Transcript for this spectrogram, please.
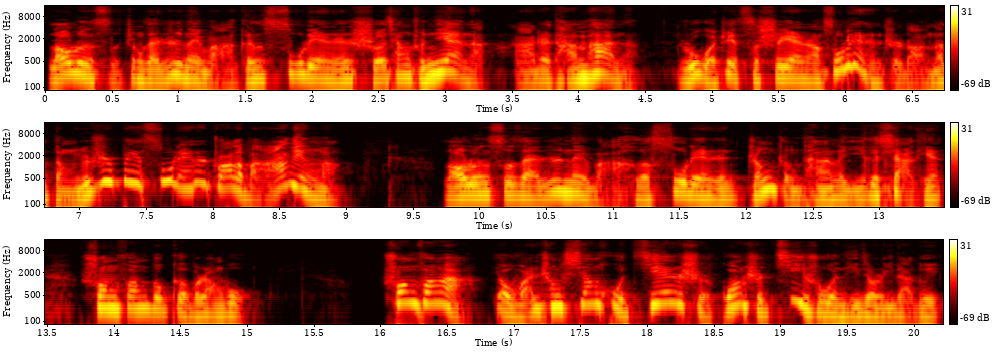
劳伦斯正在日内瓦跟苏联人舌枪唇剑呢，啊，这谈判呢。如果这次试验让苏联人知道，那等于是被苏联人抓了把柄嘛。劳伦斯在日内瓦和苏联人整整谈了一个夏天，双方都各不让步。双方啊要完成相互监视，光是技术问题就是一大堆。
